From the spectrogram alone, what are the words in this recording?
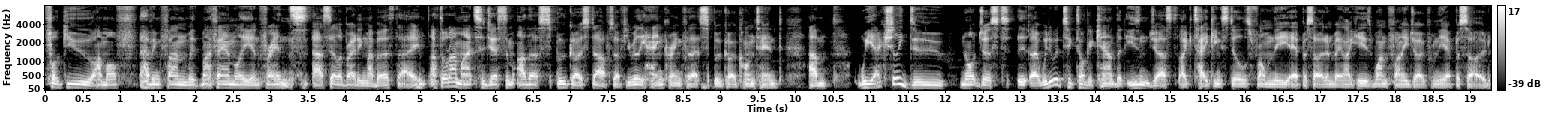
fuck you, I'm off having fun with my family and friends uh, celebrating my birthday, I thought I might suggest some other Spooko stuff. So if you're really hankering for that Spooko content, um, we actually do not just uh, we do a TikTok account that isn't just like taking stills from the episode and being like, here's one funny joke from the episode.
